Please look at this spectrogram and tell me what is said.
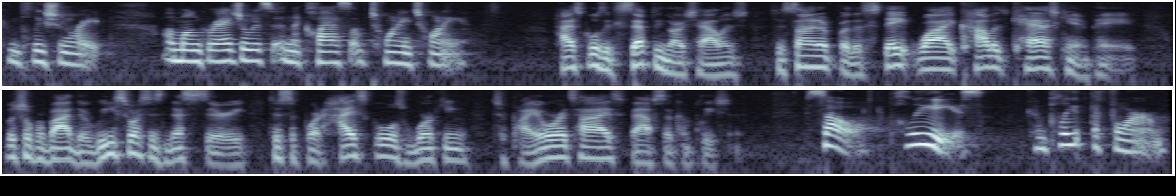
completion rate among graduates in the class of 2020. High schools accepting our challenge to sign up for the statewide College Cash Campaign, which will provide the resources necessary to support high schools working to prioritize FAFSA completion. So please complete the form.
